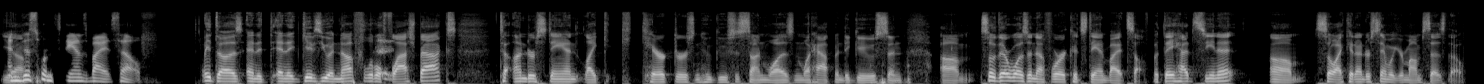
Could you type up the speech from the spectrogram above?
Yeah, and this one stands by itself. it does, and it and it gives you enough little flashbacks to understand like characters and who Goose's son was and what happened to Goose, and um, so there was enough where it could stand by itself. But they had seen it, um, so I could understand what your mom says though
